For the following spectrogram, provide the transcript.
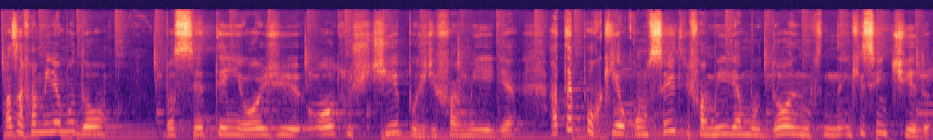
Mas a família mudou. Você tem hoje outros tipos de família, até porque o conceito de família mudou em, que sentido?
